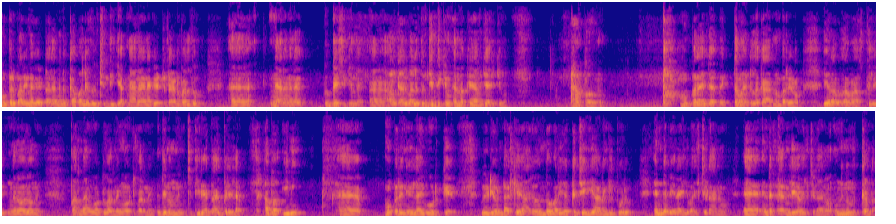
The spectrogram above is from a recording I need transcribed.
മൂപ്പർ പറയുന്ന കേട്ടാൽ അങ്ങനെയൊക്കെ പലതും ചിന്തിക്കാം. ഞാൻ അങ്ങനെ കേട്ടിട്ടാണ് പലതും ഞാൻ അങ്ങനെ ഉദ്ദേശിക്കുന്നത് ആൾക്കാർ പലതും ചിന്തിക്കും എന്നൊക്കെ ഞാൻ വിചാരിക്കുന്നു. അപ്പോൾ മൂപ്പര് അതിന്റെ വ്യക്തമായിട്ടുള്ള കാരണം പറയണം. ഈ റമദാൻ മാസത്തിൽ ഇങ്ങനെ ഓരോന്ന് പറഞ്ഞ അങ്ങോട്ട് പറഞ്ഞ് ഇങ്ങോട്ട് പറഞ്ഞ് ഇതിനൊന്നും എനിക്ക് തീരെ താല്പര്യമില്ല. അപ്പൊ ഇനി മൂപ്പര് ഇനി ലൈവ് കൊടുക്കുക വീഡിയോ ഉണ്ടാക്കി ആരോ എന്തോ പറയുകയൊക്കെ ചെയ്യുകയാണെങ്കിൽ പോലും എന്റെ പേര് അതിൽ വലിച്ചിടാനോ എന്റെ ഫാമിലിനെ വലിച്ചിടാനോ ഒന്നിനും നിൽക്കണ്ട.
